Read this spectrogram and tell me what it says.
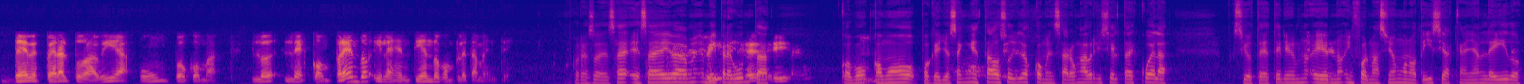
debe esperar todavía un poco más. les comprendo y les entiendo completamente. Por eso, esa, esa era mi pregunta. Eh, ¿Cómo, cómo, porque yo sé que en Estados Unidos comenzaron a abrir ciertas escuelas si ustedes tienen eh, información o noticias que hayan leído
